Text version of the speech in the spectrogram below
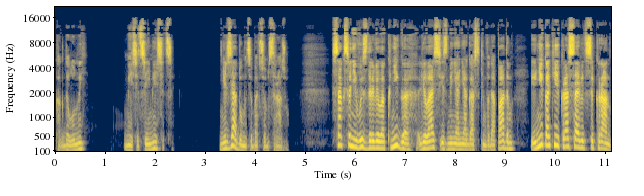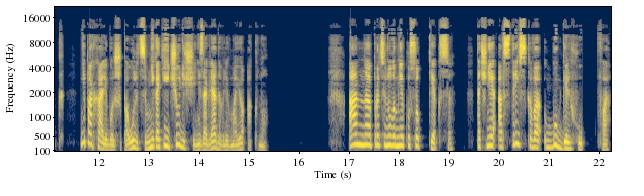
Как до луны. Месяцы и месяцы. Нельзя думать обо всем сразу. Саксони выздоровела, книга лилась из меня Ниагарским водопадом, и никакие красавицы Кранк не порхали больше по улицам, никакие чудища не заглядывали в мое окно. Анна протянула мне кусок кекса, точнее, австрийского гугельхупфа.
